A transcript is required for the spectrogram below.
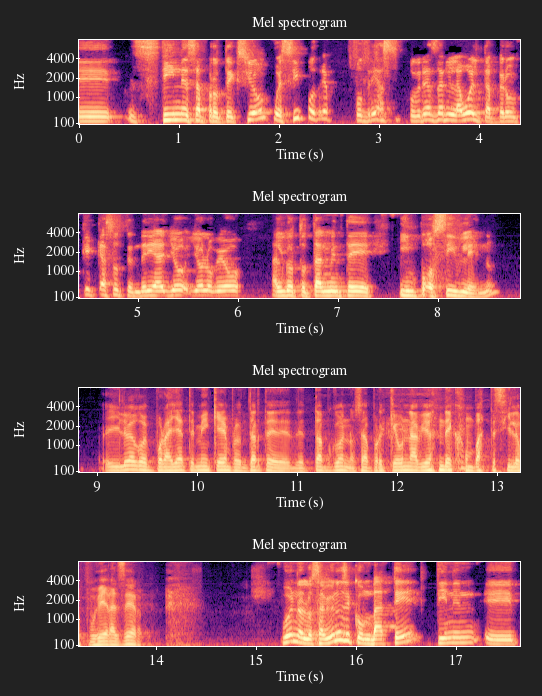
eh, sin esa protección, pues sí podría, podrías, podrías darle la vuelta, pero ¿qué caso tendría? Yo, yo lo veo algo totalmente imposible, ¿no? Y luego por allá también quieren preguntarte de, Top Gun, o sea, ¿por qué un avión de combate sí lo pudiera hacer? Bueno, los aviones de combate tienen eh,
